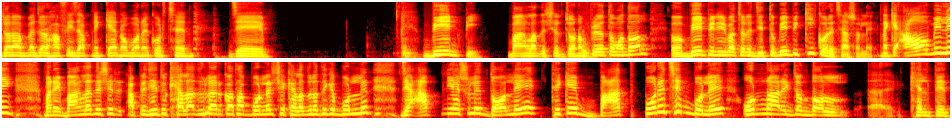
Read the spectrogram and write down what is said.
জনাব মেজর হাফিজ, আপনি কেন মনে করছেন যে বিএনপি বাংলাদেশের জনপ্রিয়তম দল এবং বিএনপি নির্বাচনে জিততো। বিএনপি কি করেছে আসলে? নাকি আওয়ামী লীগ? মানে বাংলাদেশের, আপনি যেহেতু খেলাধুলার কথা বললেন, সে খেলাধুলা থেকে বললেন যে আপনি আসলে দলে থেকে বাদ পড়েছেন বলে অন্য আরেকজন দল খেলতে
